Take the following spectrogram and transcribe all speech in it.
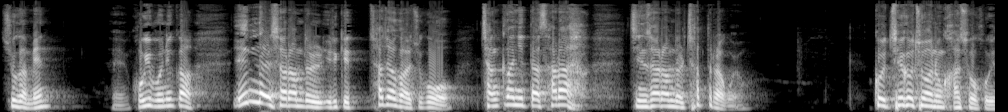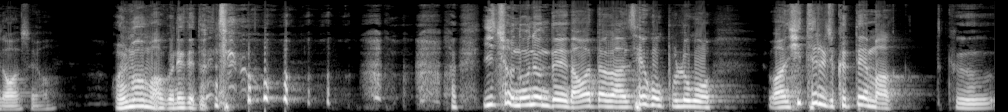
슈가맨? 네, 거기 보니까 옛날 사람들 이렇게 찾아가지고 잠깐 있다 사라진 사람들 찾더라고요. 그 제가 좋아하는 가수가 거기 나왔어요. 얼마나 막 은혜되던지. 2005년도에 나왔다가 한 세 곡 부르고 완 히트를 그때 막 그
